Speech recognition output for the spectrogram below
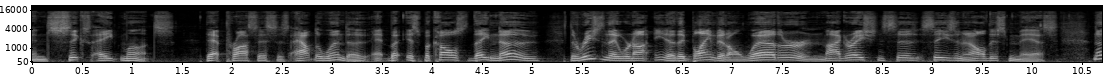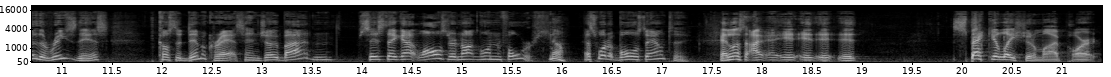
in six, eight months, that process is out the window. Eh, but it's because they know the reason they were not, you know, they blamed it on weather and migration se- season and all this mess. No, the reason is because the Democrats and Joe Biden says they got laws they're not going to enforce. No. That's what it boils down to. And listen, I, it, it, it, it speculation on my part,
